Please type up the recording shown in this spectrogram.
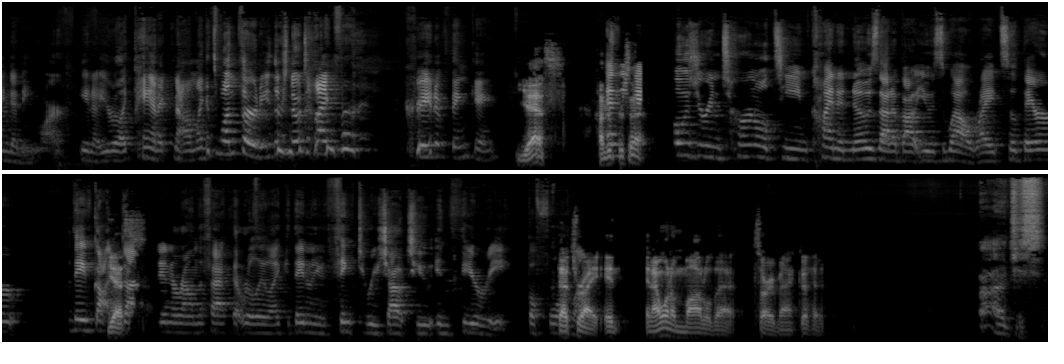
Mind anymore you know you're like panicked now i'm like it's 1.30 there's no time for creative thinking yes 100% and, suppose your internal team kind of knows that about you as well, right? So they're they've gotten yes. in around the fact that really like they don't even think to reach out to you in theory before. That's right, and and I want to model that. Sorry, Matt, go ahead. I just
